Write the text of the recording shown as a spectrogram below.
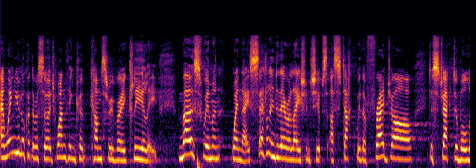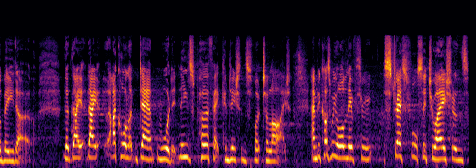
And when you look at the research, one thing comes through very clearly. Most women, when they settle into their relationships, are stuck with a fragile, distractible libido. That they, they, I call it damp wood. It needs perfect conditions for it to light. And because we all live through stressful situations,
